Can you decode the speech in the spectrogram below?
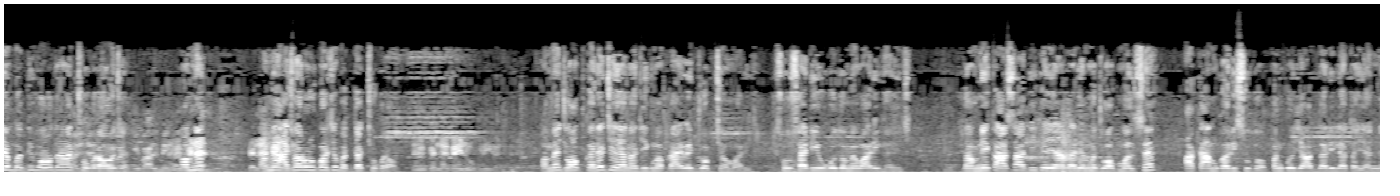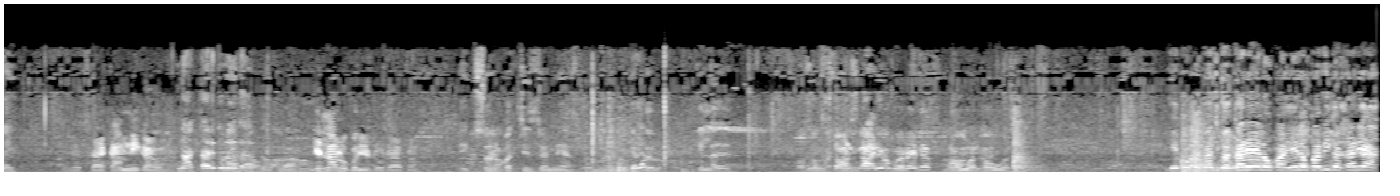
છે બધી વડોદરાના છોકરાઓ છે. અમને અમે આજવા રોડ પર છે બધા જ છોકરાઓ. તમે પહેલા કઈ નોકરી કરતા અમે જોબ કરે છે અહીંયા નજીકમાં પ્રાઇવેટ જોબ છે અમારી. સોસાયટી એવું બધું અમે વારી ખાઈએ છીએ. અમને એક આશા હતી કે અહીંયા આગળ અમને જોબ મળશે. આ કામ કરીશું તો. પણ કોઈ જવાબદારી લેવા તૈયાર નહીં. અત્યારે કામ નહીં કરવાનું? ના અત્યારે તો નહીં થાય કેટલા લોકો છે ટોટલ આપણા? એકસો ને પચીસ જણની આસપાસ. કેટલા? કેટલા છે? એ તો કદાચ ગતા એ લોકો એ લોકો બી ગતાર્યા.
